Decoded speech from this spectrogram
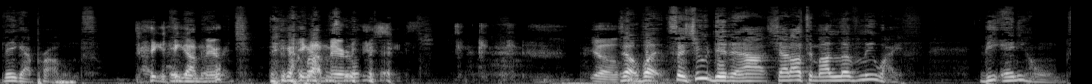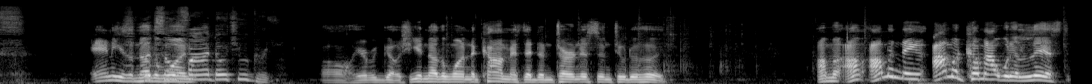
they got problems. they, they got marriage. They got, they got marriage. Yo. So, but since you did it, uh, shout out to my lovely wife the Annie Holmes. Annie's another so one. Fine, don't you agree? Oh, here we go. She another one in the comments that doesn't turn this into the hood. I'm a, I'm I'm a name. I'm gonna come out with a list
